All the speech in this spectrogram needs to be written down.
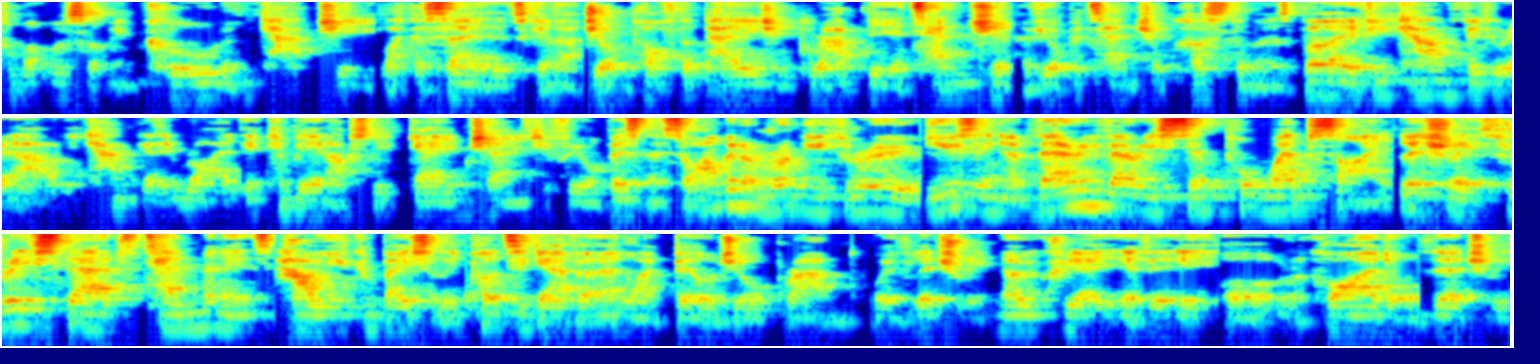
come up with something cool and catchy, like I say, that's going to jump off the page and grab the attention of your potential customers. But if you can figure it out and you can get it right, it can be an absolute game changer for your business. So I'm going to run you through using a very, very simple website, literally three steps, 10 minutes, how you can basically put together and like build your brand with literally no creativity or required or virtually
